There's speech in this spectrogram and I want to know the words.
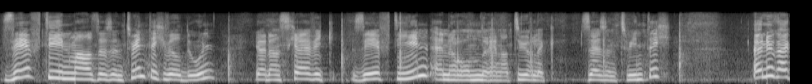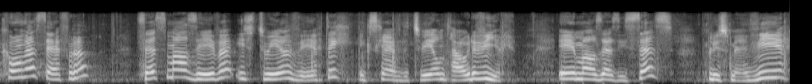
17 maal 26 wil doen, ja, dan schrijf ik 17 en eronder natuurlijk 26. En nu ga ik gewoon gaan cijferen. 6 maal 7 is 42. Ik schrijf de 2, onthouden 4. 1 maal 6 is 6, plus mijn 4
